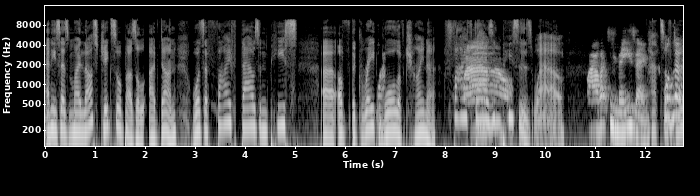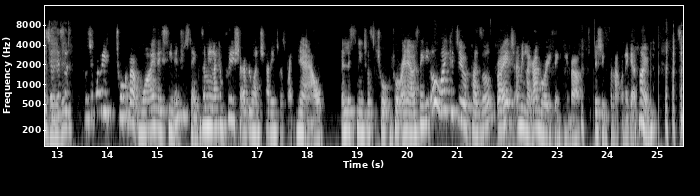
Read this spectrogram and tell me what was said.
And he says, My last jigsaw puzzle I've done was a 5,000 piece uh, of the Great wow. Wall of China. 5,000 wow. pieces. Wow. Wow, that's amazing. Hats well, off to you, so David. This is, we should probably talk about why they seem interesting. Because I mean, like, I'm pretty sure everyone chatting to us right now and listening to us talk, talk right now is thinking, oh, I could do a puzzle, right? I mean, like, I'm already thinking about fishing for that when I get home. So,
